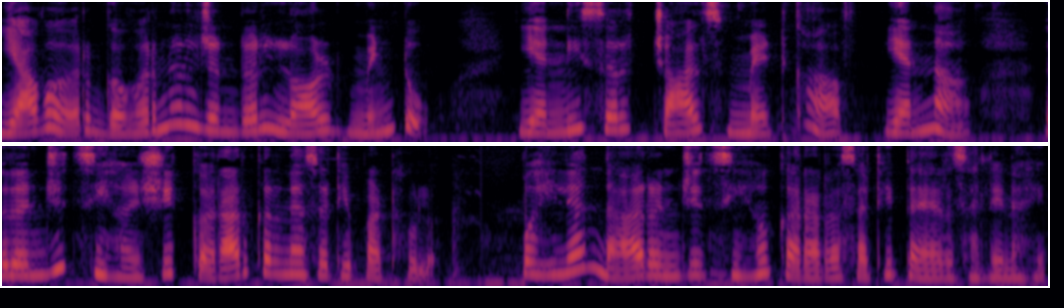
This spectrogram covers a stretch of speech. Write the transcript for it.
यावर गव्हर्नर जनरल लॉर्ड मिंटो यांनी सर चार्ल्स मेटकाफ यांना रणजित सिंहांशी करार करण्यासाठी पाठवलं. पहिल्यांदा रणजित सिंह करारासाठी तयार झाले नाहीत.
